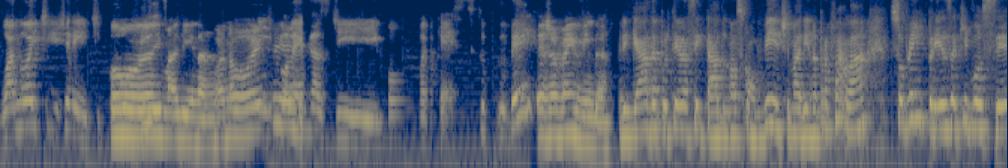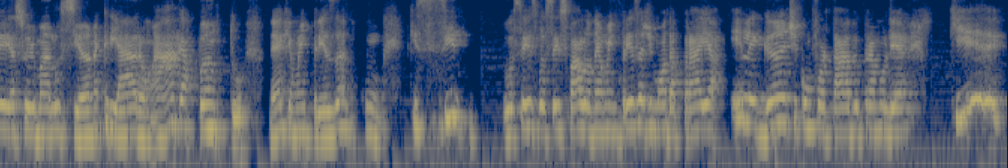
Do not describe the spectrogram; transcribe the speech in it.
Boa noite, gente. Oi, Marina. Boa noite. Colegas de podcast. Tudo bem? Seja bem-vinda. Obrigada por ter aceitado o nosso convite, Marina, para falar sobre a empresa que você e a sua irmã Luciana criaram, a Agapanto, né, que é uma empresa com que se vocês vocês falam, né, uma empresa de moda praia elegante e confortável para a mulher que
